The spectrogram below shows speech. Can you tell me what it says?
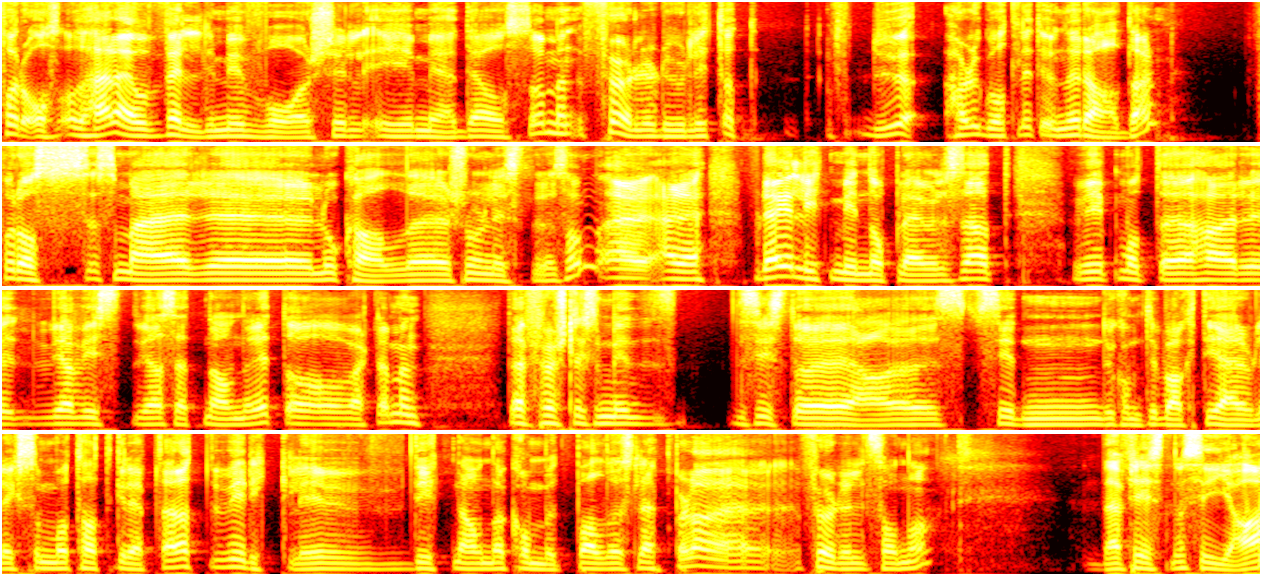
for oss, og det her er jo veldig mye vår skyld i media også, men føler du litt at du, Har du gått litt under radaren? For oss som er eh, lokale journalister og sånn? Det, for det er litt min opplevelse, at vi på en måte har Vi har, vist, vi har sett navnet ditt og, og vært der, men det er først liksom i det siste, ja, siden du kom tilbake til Jerv liksom, og tatt grep der, at virkelig ditt navn har kommet på alles lepper? da? Føler du litt sånn nå? Det er fristende å si ja,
